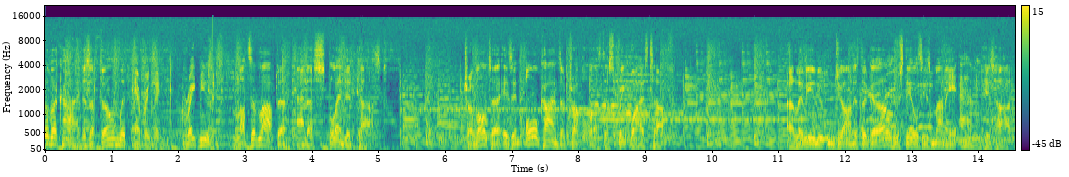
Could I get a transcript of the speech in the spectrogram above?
of a Kind is a film with everything. Great music, lots of laughter, and a splendid cast. Travolta is in all kinds of trouble as the streetwise tough. Olivia Newton-John is the girl who steals his money and his heart.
